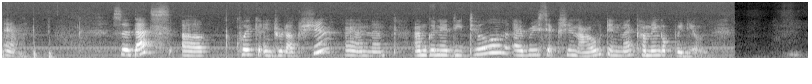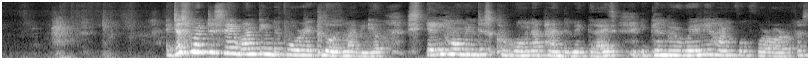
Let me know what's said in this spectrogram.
M. So that's a quick introduction and um, I'm going to detail every section out in my coming up videos. I just want to say one thing before I close my video. Stay home in this corona pandemic, guys. It can be really harmful for all of us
